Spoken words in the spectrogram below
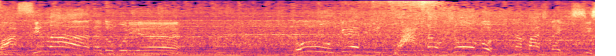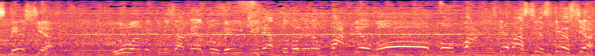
Vacilada do Burian. O Grêmio empata o jogo na parte da insistência. Luan no cruzamento veio direto, o goleirão bateu, roupa, o Barros deu assistência.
